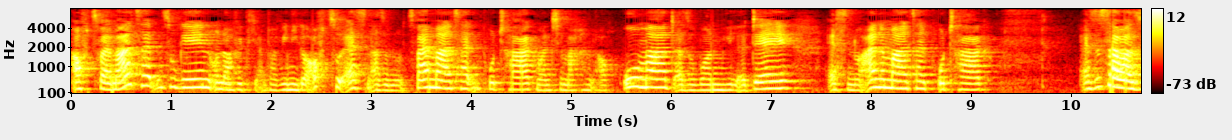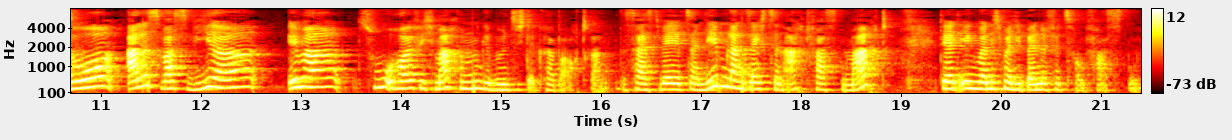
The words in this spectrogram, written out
auf zwei Mahlzeiten zu gehen und auch wirklich einfach weniger oft zu essen, also nur zwei Mahlzeiten pro Tag. Manche machen auch OMAD, also One Meal a Day, essen nur eine Mahlzeit pro Tag. Es ist aber so, alles, was wir immer zu häufig machen, gewöhnt sich der Körper auch dran. Das heißt, wer jetzt sein Leben lang 16-8 Fasten macht, der hat irgendwann nicht mehr die Benefits vom Fasten.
